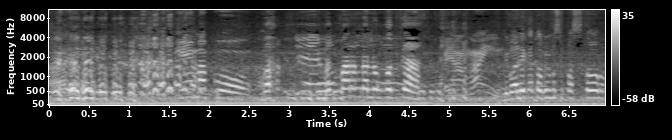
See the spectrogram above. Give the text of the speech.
Gemma po. Ba Ba't parang nalungkot ka? Kaya nga eh. Di balik katabi mo si Pastor.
